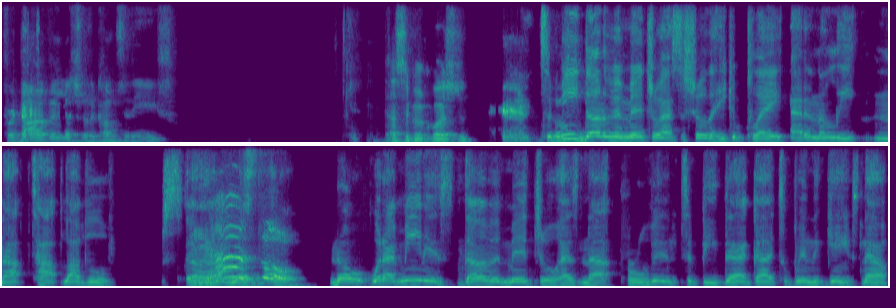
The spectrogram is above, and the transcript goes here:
for Donovan Mitchell to come to the East? That's a good question. To me, Donovan Mitchell has to show that he can play at an elite, not top level. Uh, he has though. No, what I mean is Donovan Mitchell has not proven to be that guy to win the games. Now,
